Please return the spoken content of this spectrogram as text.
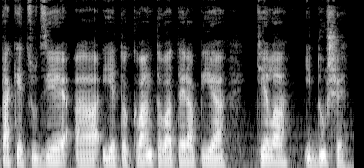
také cudzie a je to kvantová terapia tela i duše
